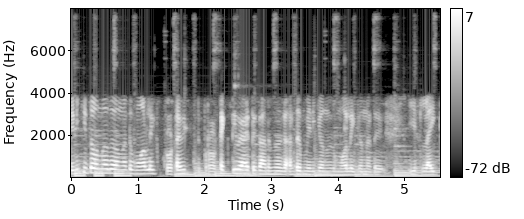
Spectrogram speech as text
എനിക്ക് തോന്നുന്നത് വന്നിട്ട് മോർ ലൈക്ക് പ്രൊട്ടക്ട് പ്രൊട്ടക്റ്റീവ് ആയിട്ട് കാണുന്നത് കണ്ടും എനിക്ക് വന്നിട്ട് മോർ ലൈക്ക് വന്നിട്ട് ഈസ് ലൈക്ക്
